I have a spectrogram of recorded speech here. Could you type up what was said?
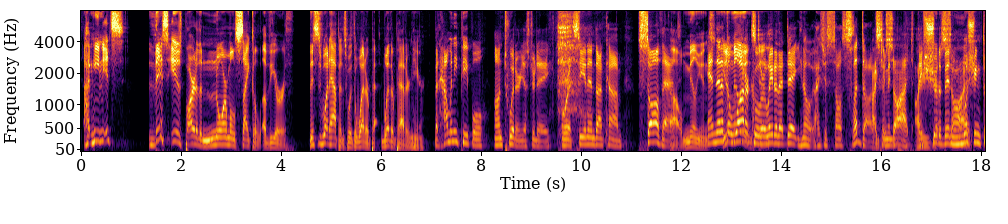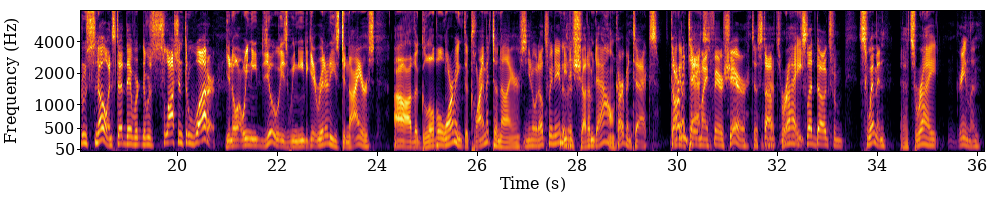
I mean, it's this is part of the normal cycle of the Earth. This is what happens with the weather weather pattern here. But how many people on Twitter yesterday or at CNN.com saw that? Oh, millions! And then at You know, the water cooler did. later that day, you know, I just saw sled dogs. I just saw it. They I should have been saw it. mushing through snow. Instead, they were they were sloshing through water. You know what we need to do is we need to get rid of these deniers. Ah, the global warming, the climate deniers. You know what else we need? We need to shut them down. carbon tax. Carbon I gotta pay tax. my fair share to stop That's right. sled dogs from swimming That's right. Greenland.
